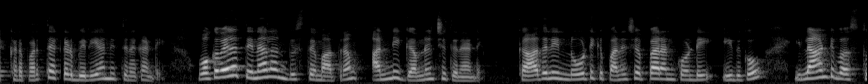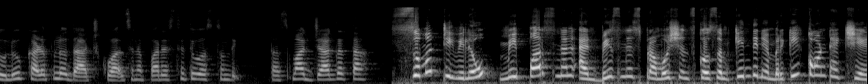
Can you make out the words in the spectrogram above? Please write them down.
ఎక్కడ పడితే అక్కడ బిర్యానీ తినకండి. ఒకవేళ తినాలనిపిస్తే మాత్రం అన్నీ గమనించి తినండి. కాదని నోటికి పని చెప్పారనుకోండి ఇదిగో ఇలాంటి వస్తువులు కడుపులో దాచుకోవాల్సిన పరిస్థితి వస్తుంది. తస్మాత్ జాగ్రత్త. సుమన్ టీవీలో మీ పర్సనల్ అండ్ బిజినెస్ ప్రమోషన్స్ కోసం కింది నెంబర్కి కాంటాక్ట్ చేయండి.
